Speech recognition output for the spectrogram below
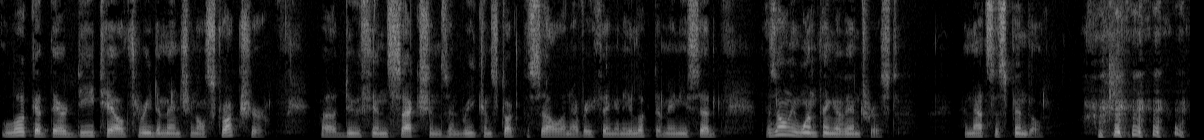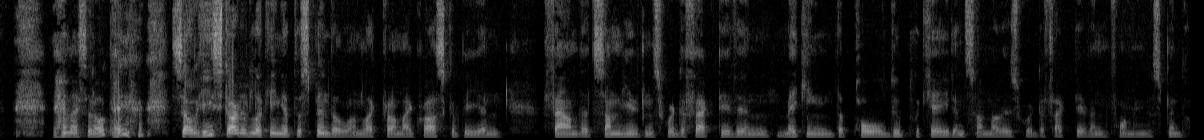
look at their detailed three-dimensional structure, uh, do thin sections, and reconstruct the cell and everything." And he looked at me and he said, "There's only one thing of interest, and that's the spindle." and I said, okay. So he started looking at the spindle on electron microscopy and found that some mutants were defective in making the pole duplicate and some others were defective in forming the spindle.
